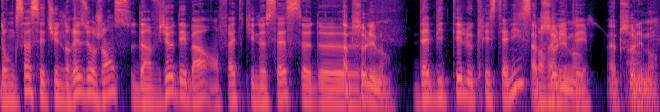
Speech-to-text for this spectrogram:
Donc ça, c'est une résurgence d'un vieux débat, en fait, qui ne cesse de d'habiter le christianisme. Absolument, en réalité. absolument.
